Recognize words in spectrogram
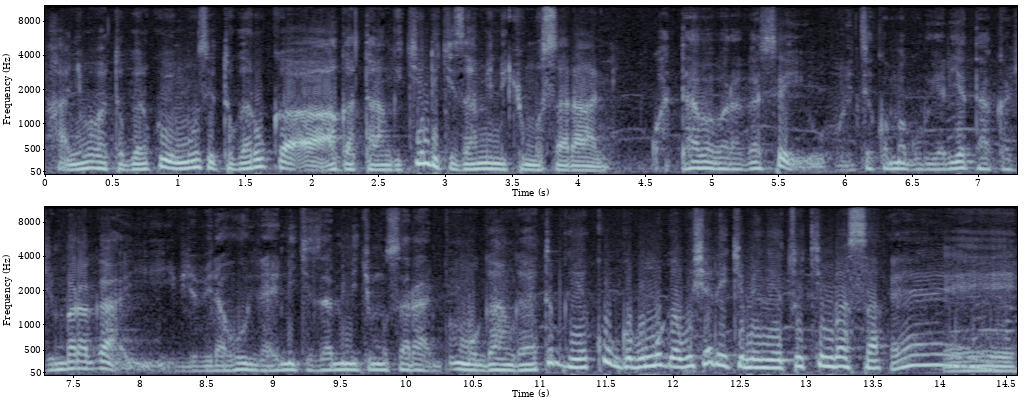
hanyuma batubwira ko uyu munsi tugaruka agatanga ikindi kizamini cy'umusarani. Watababaraga se uretse ko amaguru yari yatakaje imbaraga? Ibyo birahurira n'ikizamini cy'umusarani? Muganga yatubwiye ko ubwo bumuga bushya ari ikimenyetso cy'imbasa. Eh,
